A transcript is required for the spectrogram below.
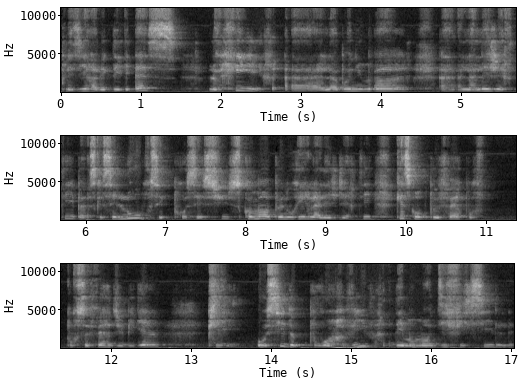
plaisir avec des S. Le rire, euh, la bonne humeur, euh, la légèreté, parce que c'est lourd ces processus. Comment on peut nourrir la légèreté? Qu'est-ce qu'on peut faire pour, pour se faire du bien? Puis aussi de pouvoir vivre des moments difficiles,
